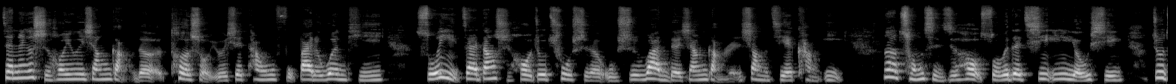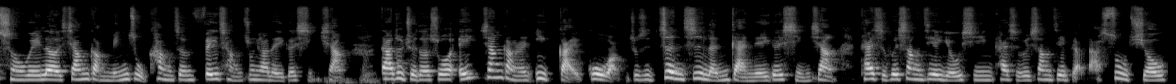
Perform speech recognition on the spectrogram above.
在那个时候，因为香港的特首有一些贪污腐败的问题，所以在当时候就促使了五十万的香港人上街抗议。那从此之后，所谓的七一游行就成为了香港民主抗争非常重要的一个形象。大家就觉得说，诶，香港人一改过往就是政治冷感的一个形象，开始会上街游行，开始会上街表达诉求。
